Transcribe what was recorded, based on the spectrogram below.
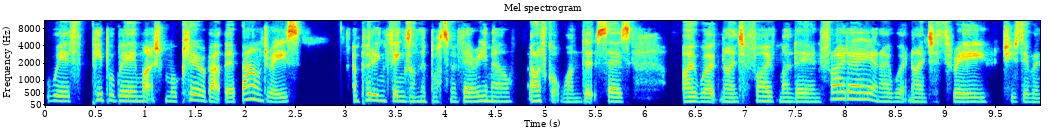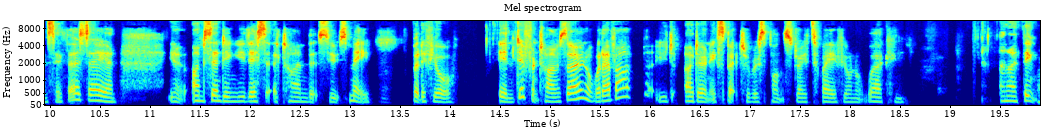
with people being much more clear about their boundaries and putting things on the bottom of their email. And I've got one that says, I work nine to five Monday and Friday, and I work nine to three Tuesday, Wednesday, Thursday. And, you know, I'm sending you this at a time that suits me. But if you're in a different time zone or whatever, I don't expect a response straight away if you're not working. And I think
